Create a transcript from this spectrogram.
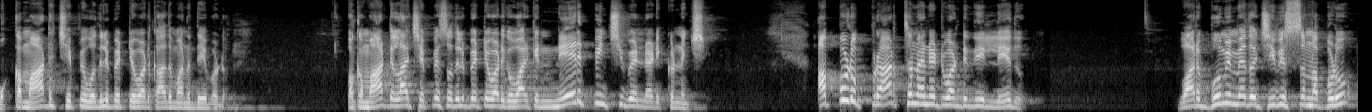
ఒక్క మాట చెప్పి వదిలిపెట్టేవాడు కాదు మన దేవుడు. ఒక మాట ఇలా చెప్పేసి వదిలిపెట్టేవాడికి వారికి నేర్పించి వెళ్ళాడు ఇక్కడి నుంచి. అప్పుడు ప్రార్థన అనేటువంటిది లేదు. వారు భూమి మీద జీవిస్తున్నప్పుడు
